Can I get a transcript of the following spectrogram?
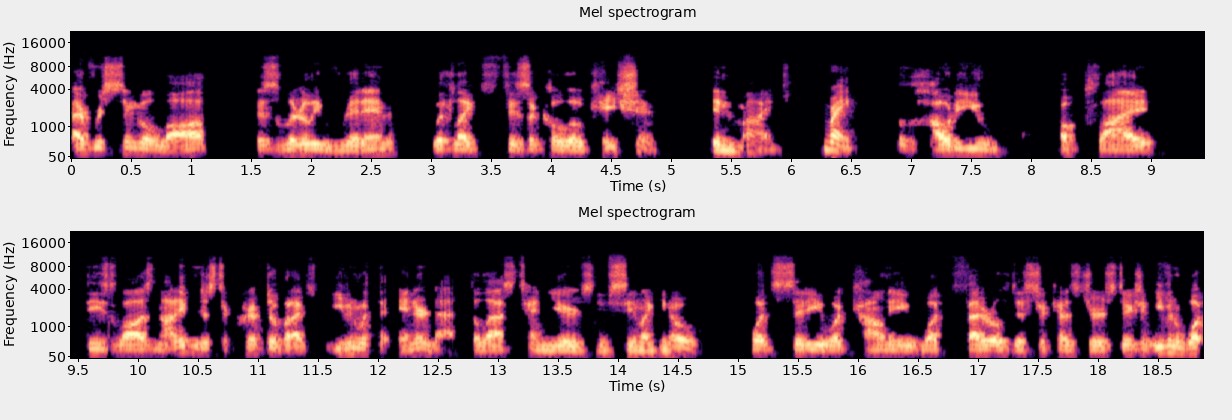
every single law is literally written with like physical location in mind. Right. So how do you apply these laws, not even just to crypto, but I've even with the internet, the last 10 years, you've seen like, you know, what city, what county, what federal district has jurisdiction, even what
